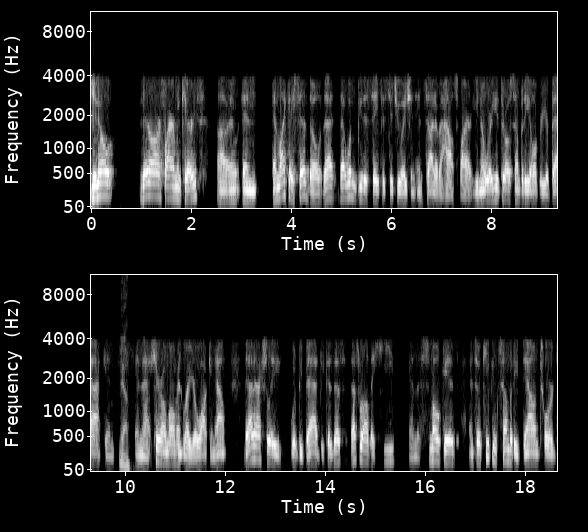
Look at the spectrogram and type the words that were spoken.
You know, there are firemen carries, uh, and, and and like I said though, that that wouldn't be the safest situation inside of a house fire. You know, where you throw somebody over your back and yeah. in that hero moment where you're walking out, that actually would be bad because that's that's where all the heat and the smoke is, and so keeping somebody down towards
